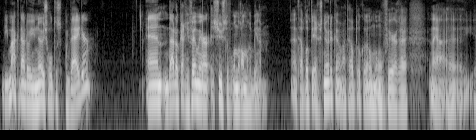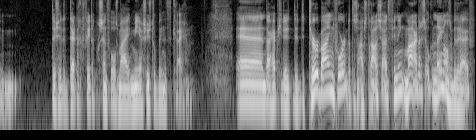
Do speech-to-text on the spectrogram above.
Die maken daardoor je neusholtes wijder. En daardoor krijg je veel meer zuurstof onder andere binnen. Het helpt ook tegen snurken, maar het helpt ook om ongeveer uh, nou ja, uh, tussen de 30 en 40 procent volgens mij meer zuurstof binnen te krijgen. En daar heb je de, de, Turbine voor. Dat is een Australische uitvinding. Maar er is ook een Nederlands bedrijf.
